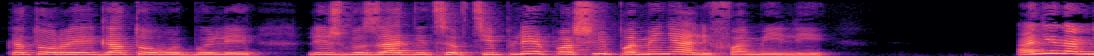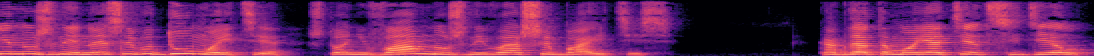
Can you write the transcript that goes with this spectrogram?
которые готовы были, лишь бы задница в тепле, пошли поменяли фамилии. Они нам не нужны, но если вы думаете, что они вам нужны, вы ошибаетесь. Когда-то мой отец сидел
